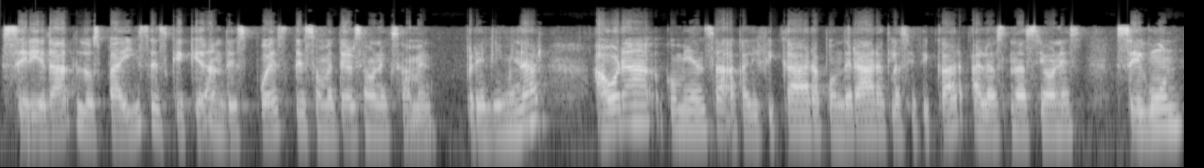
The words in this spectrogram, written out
seriedad los países que quedan después de someterse a un examen preliminar. Ahora comienza a calificar, a ponderar, a clasificar a las naciones según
